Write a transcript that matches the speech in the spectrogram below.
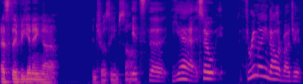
That's the beginning uh intro theme song. It's the yeah, so 3 million dollar budget,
